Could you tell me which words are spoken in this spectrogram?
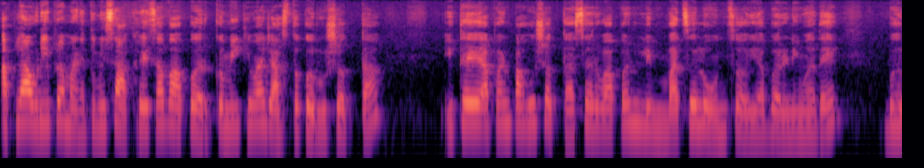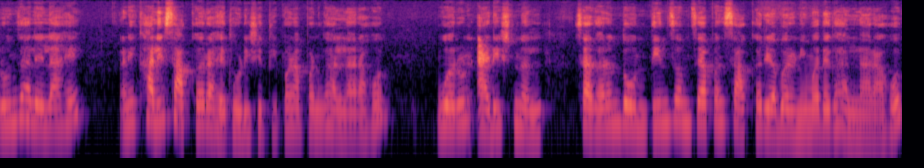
आपल्या आवडीप्रमाणे तुम्ही साखरेचा वापर कमी किंवा जास्त करू शकता. इथे आपण पाहू शकता सर्व आपण लिंबाचं लोणचं या बरणीमध्ये भरून झालेलं आहे आणि खाली साखर आहे थोडीशी ती पण आपण घालणार आहोत. वरून ॲडिशनल साधारण दोन तीन चमचे आपण साखर या बरणीमध्ये घालणार आहोत.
